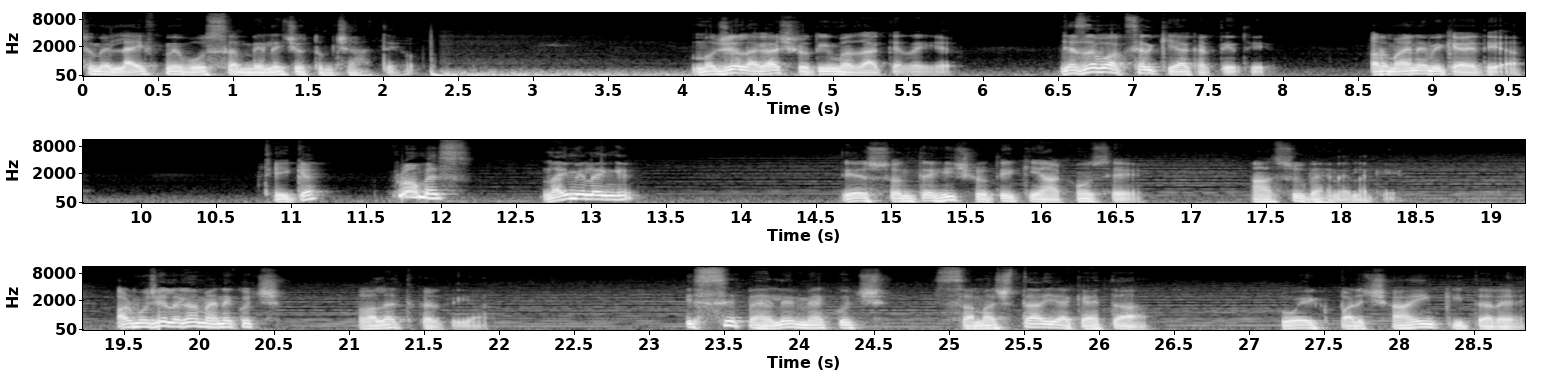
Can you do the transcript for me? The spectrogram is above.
तुम्हें लाइफ में वो सब मिले जो तुम चाहते हो। मुझे लगा श्रुति मज़ाक कर रही है। जैसे वो अक्सर किया करती थी, और मैंने भी कह दिया। ठीक है? प्रॉमिस नहीं मिलेंगे। ये सुनते ही श्रुति की आँखों से आँसू बहने लगे। और मुझे लगा मैंने कुछ गलत कर दिया। इससे पहले मैं कुछ समझता या कहता, वो एक परछाई की तरह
